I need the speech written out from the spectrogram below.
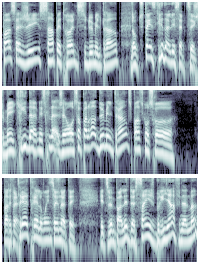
passagers sans pétrole d'ici 2030. Donc, tu t'inscris dans les sceptiques. Je m'inscris dans, dans- on se reparlera en 2030. Je pense qu'on sera Parfait. très, très loin de C'est noté. Et tu veux me parler de singes brillants, finalement?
